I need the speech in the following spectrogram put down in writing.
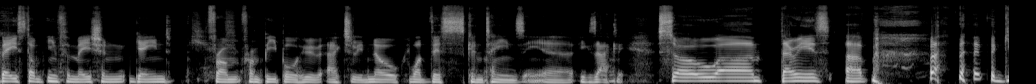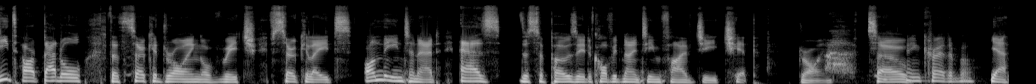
Based on information gained from from people who actually know what this contains uh, exactly. So um, there is uh, a guitar pedal, the circuit drawing of which circulates on the internet as the supposed COVID 19 5G chip drawing. So Incredible. yeah,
